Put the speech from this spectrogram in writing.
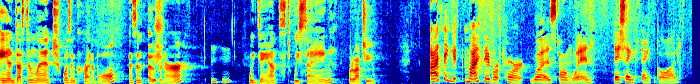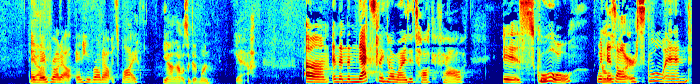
And Dustin Lynch was incredible as an opener. We danced, we sang. What about you? I think my favorite part was um, when they sang "Thank God," and Yeah. they brought out and he brought out his wife. Yeah, that was a good one. Yeah. Um, and then the next thing I wanted to talk about is school. When Oh. does our school end?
